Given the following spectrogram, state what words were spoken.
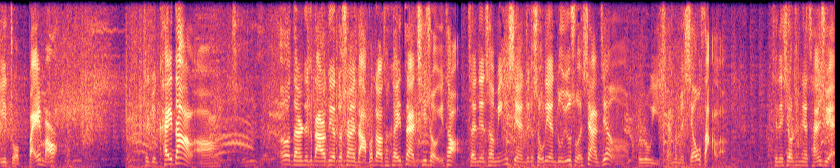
一撮白毛，这就开大了啊！呃，但是这个大招第二伤害打不到，他可以再起手一套。战天成明显这个熟练度有所下降啊，不如以前那么潇洒了。现在肖申权残血，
